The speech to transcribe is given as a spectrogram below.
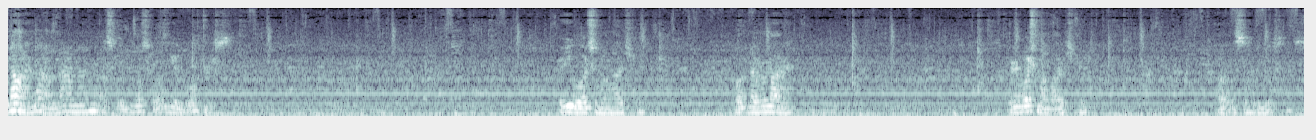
No, no, no, no, no. Supposed, I'm supposed to get bumpers. Are you watching my live stream? Oh, never mind. Are you watching my live stream? Oh, that's somebody else's.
